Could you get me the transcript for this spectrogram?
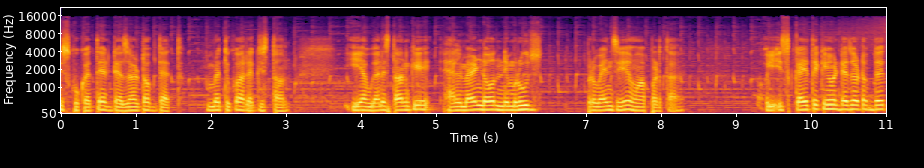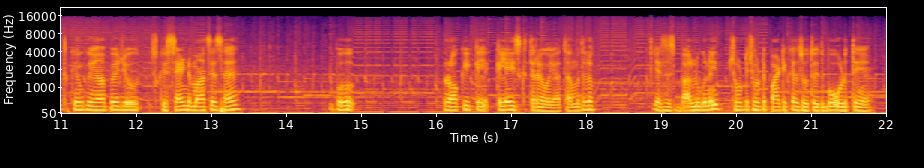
इसको कहते हैं डेजर्ट ऑफ़ डेथ, मृत्यु का रेगिस्तान। ये अफ़गानिस्तान के हेलमैंड और निमरूज प्रोवेंस है वहाँ पड़ता है। और ये इस कहते क्यों डेजर्ट ऑफ़ डेथ? क्योंकि यहाँ पे जो इसके सैंड मासेस है, वो रॉकी क्ले की तरह हो जाता है। मतलब जैसे बालू के नहीं छोटे छोटे पार्टिकल्स होते हैं तो वो उड़ते हैं।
